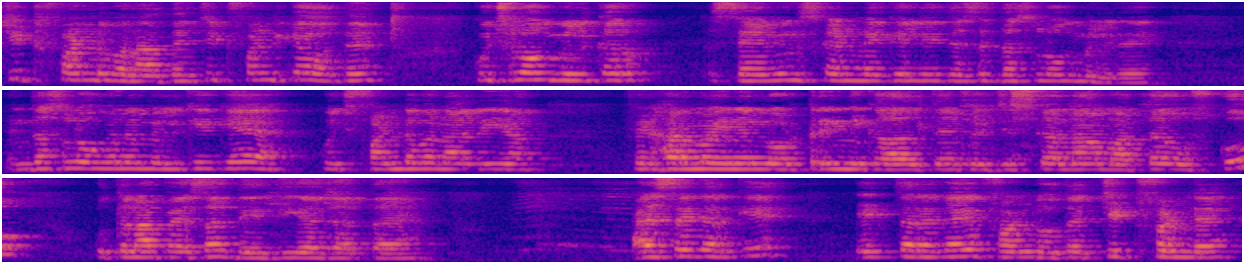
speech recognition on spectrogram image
चिट फंड बनाते हैं। चिट फंड क्या होते हैं? कुछ लोग मिलकर सेविंग्स करने के लिए जैसे दस लोग मिल गए। इन दस लोगों ने मिलके क्या है? कुछ फंड बना लिया। फिर हर महीने लॉटरी निकालते हैं। फिर जिसका नाम आता है, उसको उतना पैसा दे दिया जाता है। ऐसे करके एक तरह का ये फंड होता है। चिट फंड है।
